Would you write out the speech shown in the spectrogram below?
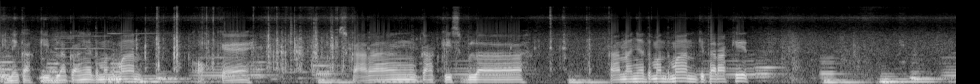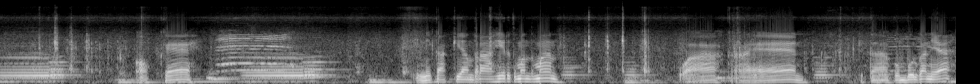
Ini kaki belakangnya teman-teman. Oke. Sekarang kaki sebelah kanannya teman-teman kita rakit. Oke. Ini kaki yang terakhir teman-teman. Wah, keren. Kita kumpulkan ya.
